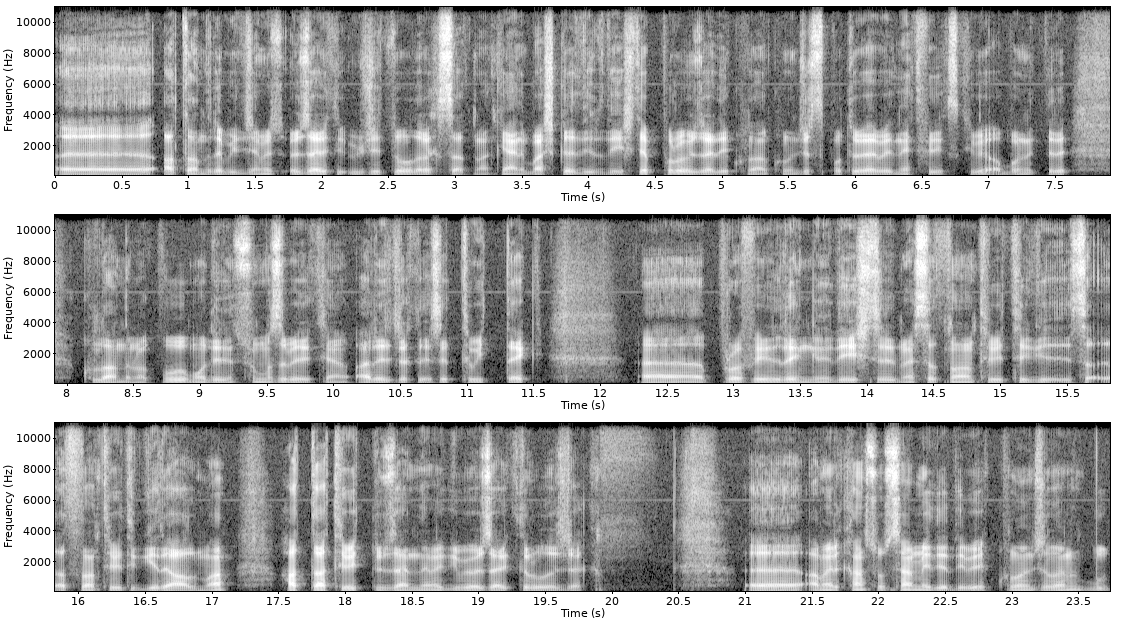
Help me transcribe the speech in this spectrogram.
e, adlandırabileceğimiz özellikle ücretli olarak satmak. Yani başka bir deyişle pro özelliği kullanan kullanıcı Spotify ve Netflix gibi abonelikleri kullandırmak. Bu modelin sunması gereken aracılıkları ise TweetDeck e, profil rengini değiştirme, satılan tweet'i atılan tweet'i geri alma, hatta tweet düzenleme gibi özellikler olacak. E, Amerikan sosyal medya devi kullanıcıların bu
